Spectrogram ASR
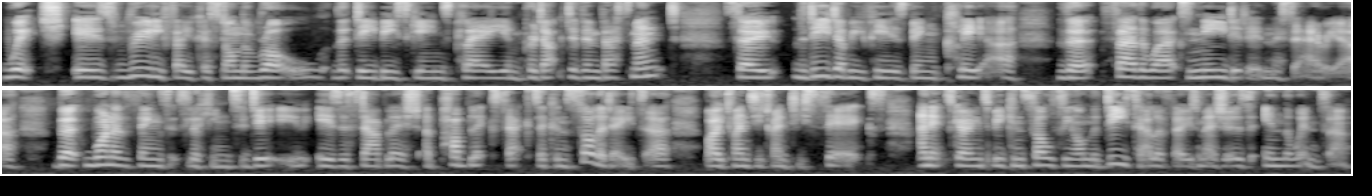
which is really focused on the role that DB schemes play in productive investment. So the DWP has been clear that further work's needed in this area, but one of the things it's looking to do is establish a public sector consolidator by 2026, and it's going to be consulting on the detail of those measures in the winter.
